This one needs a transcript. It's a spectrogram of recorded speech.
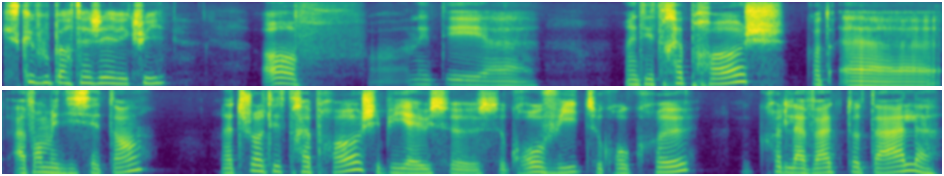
Qu'est-ce que vous partagez avec lui? Oh, on était, euh, on était très proches quand, euh, avant mes 17 ans. On a toujours été très proches. Et puis, il y a eu ce, ce gros vide, ce gros creux, creux de la vague totale,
